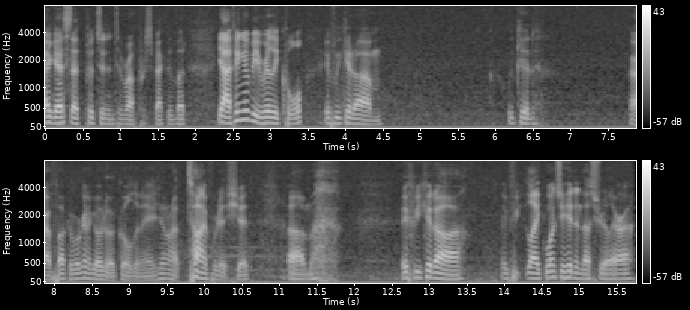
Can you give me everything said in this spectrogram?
I guess that puts it into rough perspective. But yeah, I think it would be really cool if we could um we could. Alright, fuck it. We're gonna go to a golden age. I don't have time for this shit. Um, if we could uh if you, like once you hit industrial era,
